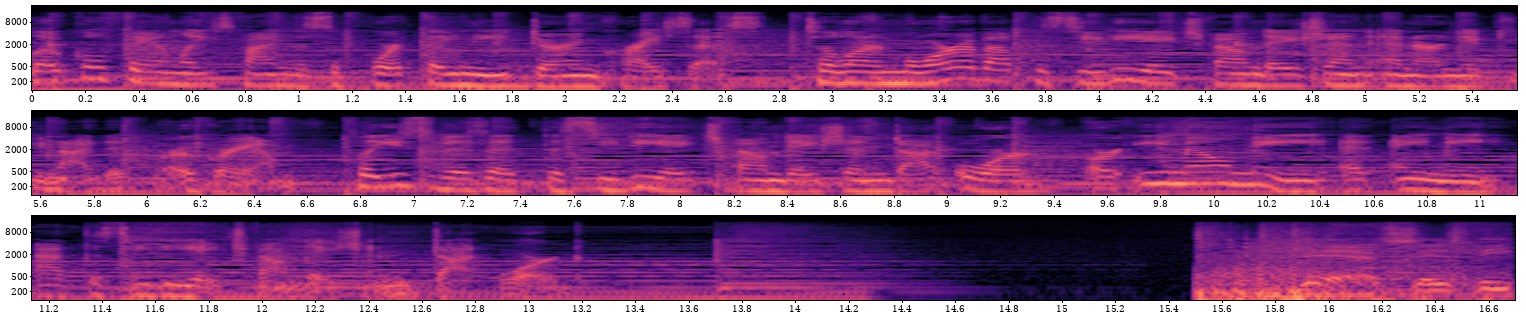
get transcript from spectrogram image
local families find the support they need during crisis. To learn more about the CDH Foundation and our Nick United program, please visit thecdhfoundation.org or email me at amy at thecdhfoundation.org. This is the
